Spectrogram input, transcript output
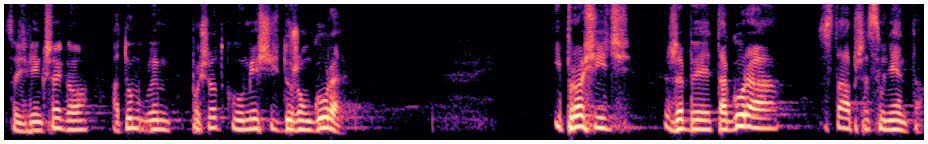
coś większego, a tu mógłbym pośrodku umieścić dużą górę i prosić, żeby ta góra została przesunięta.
